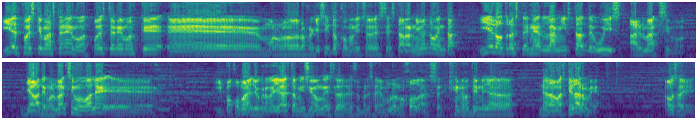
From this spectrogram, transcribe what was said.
Y después, ¿qué más tenemos? Pues tenemos que... Eh, bueno, uno de los requisitos, como he dicho, es estar a nivel 90 Y el otro es tener la amistad de Whis al máximo Ya la tengo al máximo, ¿vale? Eh... Y poco más, yo creo que ya esta misión es la de Super Saiyan Blue, no jodas, es que no tiene ya nada más que darme. Vamos a ver.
